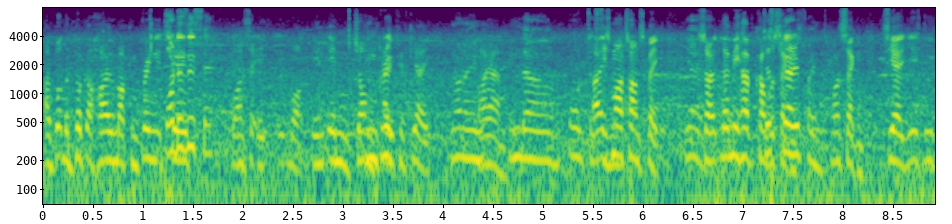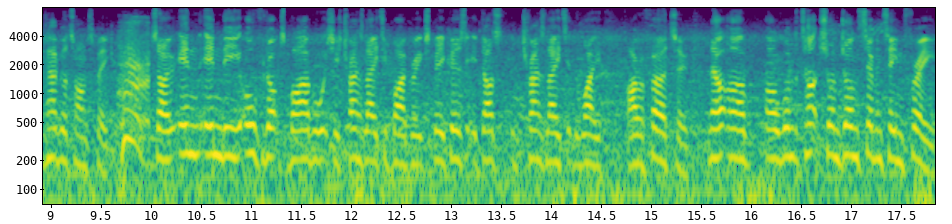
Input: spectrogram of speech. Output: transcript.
I've got the book at home. I can bring it to What you. does it say? One sec- it- it- what in, in John In Greek? 58? No, no, in, I am. in the Old Uh, it's my time to speak. Yeah, So let me have a couple Just of seconds. clarifying. One second. So yeah, you, you can have your time to speak. so in, in the Orthodox Bible, which is translated by Greek speakers, it does translate it the way I refer to. Now I, I want to touch on John 17:3.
